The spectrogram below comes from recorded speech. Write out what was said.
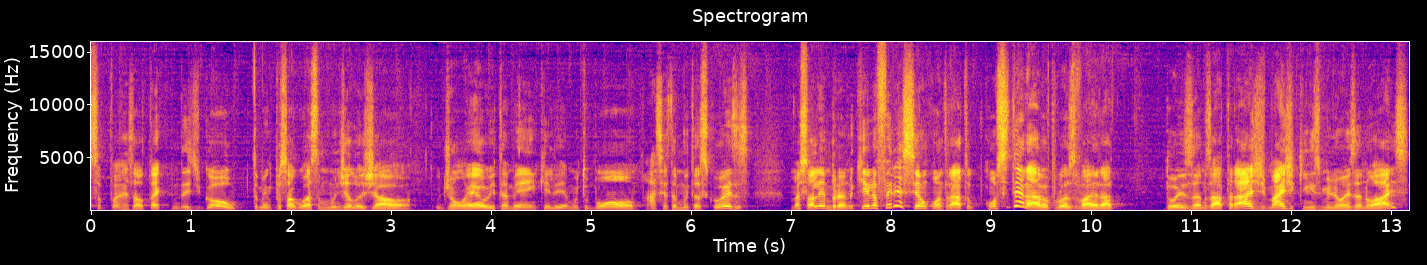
só pra ressaltar, que igual também o pessoal gosta muito de elogiar ó, o John Elway também, que ele é muito bom, acerta muitas coisas, mas só lembrando que ele ofereceu um contrato considerável pro Osweiler há dois anos atrás, de mais de 15 milhões anuais,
